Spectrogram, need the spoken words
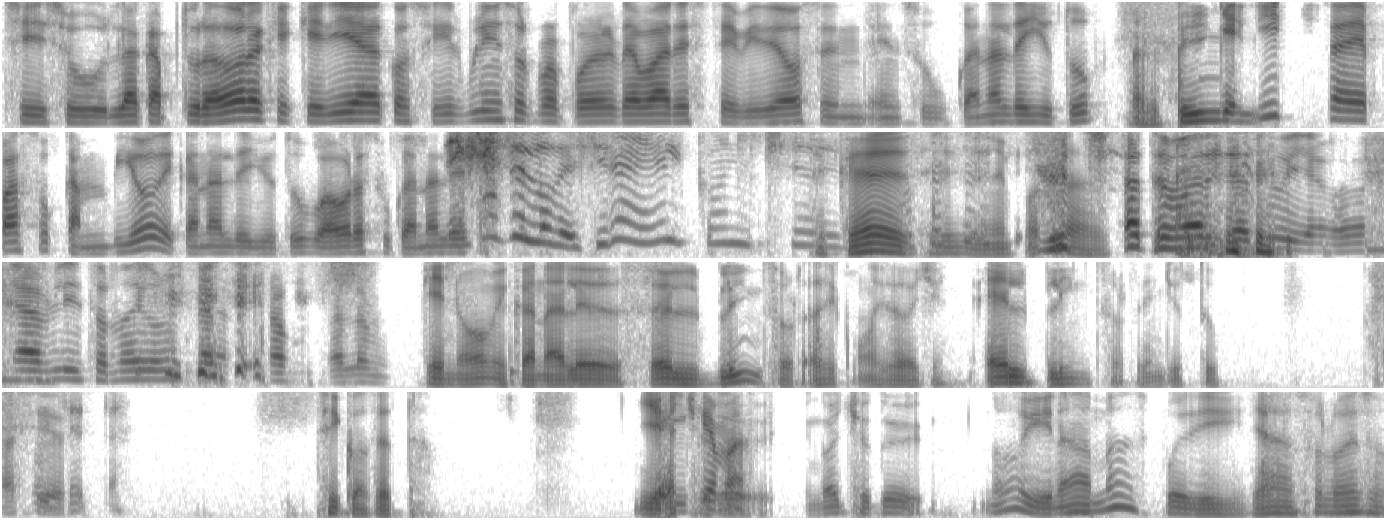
Sí, su, la capturadora que quería conseguir Blinzor para poder grabar este videos en, en su canal de YouTube. Fin. Que dicho sea de paso, cambió de canal de YouTube. Ahora su canal es. Déjaselo decir a él, concha. ¿Se de qué? Sí, no importa. Ya tu madre la tuya, weón. Ya, Blinzor, no digo. Que no, mi canal es el Blinzor, así como se oye. El Blinzor en YouTube. Así Con es. Z. Sí, con Z. ¿Y qué HD, más? En HD. No, y nada más, pues, y ya, solo eso.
